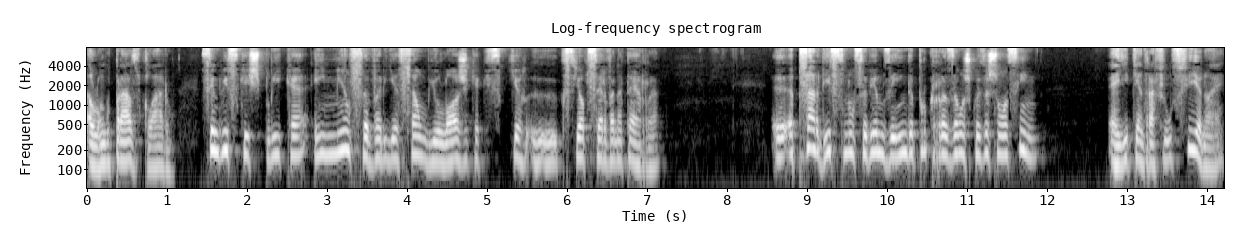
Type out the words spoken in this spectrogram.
A longo prazo, claro, sendo isso que explica a imensa variação biológica que se, que, eh, que se observa na Terra. Eh, apesar disso, não sabemos ainda por que razão as coisas são assim. É aí que entra a filosofia, não é?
